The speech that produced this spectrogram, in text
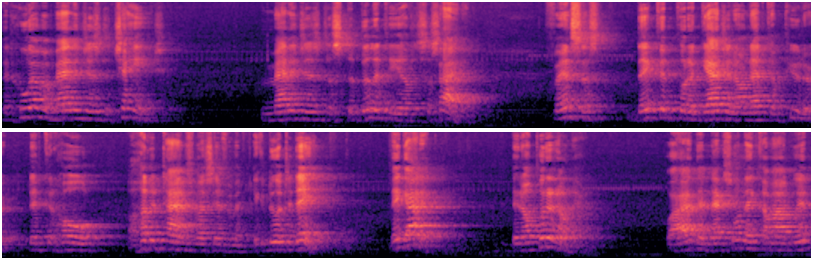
that whoever manages to change manages the stability of the society. For instance, they could put a gadget on that computer that could hold a hundred times much information. They could do it today. They got it. They don't put it on there. Why? The next one they come out with,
